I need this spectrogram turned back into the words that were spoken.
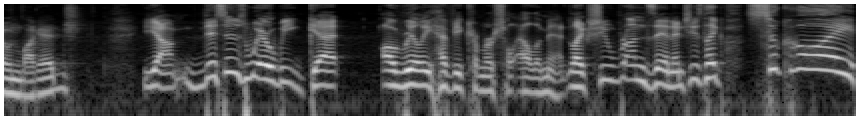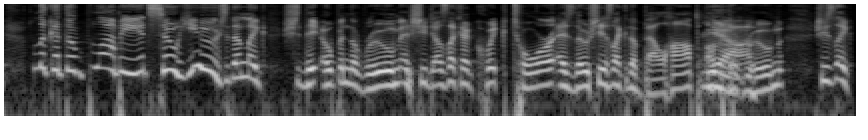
own luggage. Yeah, this is where we get a really heavy commercial element. Like she runs in and she's like, "Sugoi, look at the lobby! It's so huge." Then like she, they open the room and she does like a quick tour as though she's like the bellhop of Yeah. the room. She's like,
